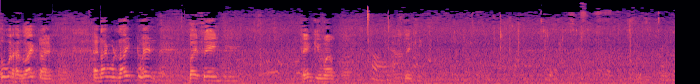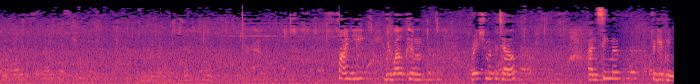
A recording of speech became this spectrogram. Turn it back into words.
over her lifetime, and I would like to end by saying, "Thank you, ma'am." Thank you. Finally, we welcome Reshma Patel and Seema, forgive me.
